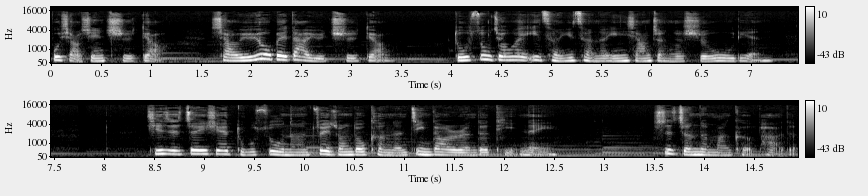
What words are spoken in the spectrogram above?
不小心吃掉，小鱼又被大鱼吃掉，毒素就会一层一层的影响整个食物链。其实这一些毒素呢，最终都可能进到人的体内，是真的蛮可怕的。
